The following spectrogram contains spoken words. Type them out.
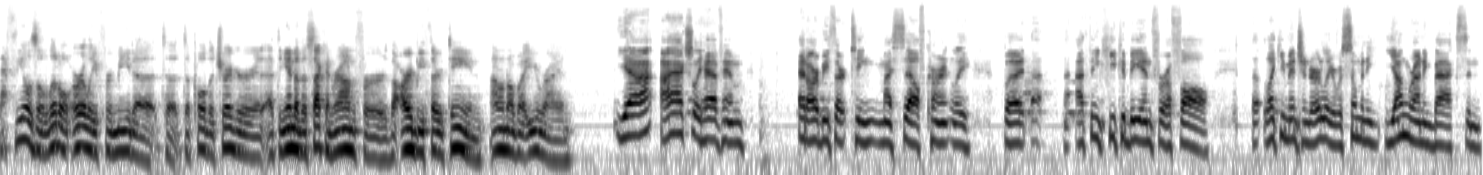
that feels a little early for me to, to, to pull the trigger at the end of the second round for the RB13. I don't know about you, Ryan. Yeah, I actually have him at RB13 myself currently, but I think he could be in for a fall. Uh, like you mentioned earlier, with so many young running backs, and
